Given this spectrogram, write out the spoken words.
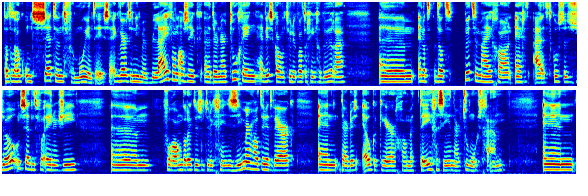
Dat het ook ontzettend vermoeiend is. Ik werd er niet meer blij van als ik uh, er naartoe ging. Wist ik al natuurlijk wat er ging gebeuren. Um, en dat, dat putte mij gewoon echt uit. Het kostte zo ontzettend veel energie. Um, vooral omdat ik dus natuurlijk geen zin meer had in het werk. En daar dus elke keer gewoon met tegenzin naartoe moest gaan. En,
